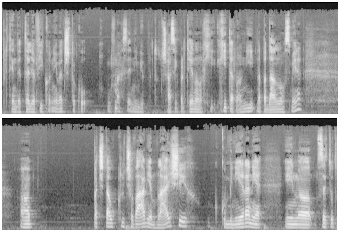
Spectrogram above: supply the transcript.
Pri tem, da Teljafiko ni več tako, se ni bil včasih pretirano hitro, ni napadalno usmerjen pač ta vključevanje mlajših, kombiniranje. In uh, se tudi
